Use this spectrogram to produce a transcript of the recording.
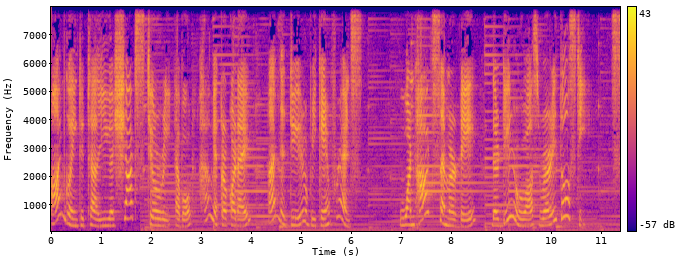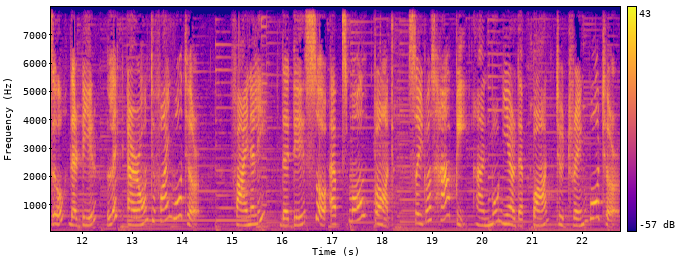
I'm going to tell you a short story about how a crocodile and the deer became friends. One hot summer day, the deer was very thirsty. So the deer looked around to find water. Finally, the deer saw a small pond, so it was happy and moved near the pond to drink water.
